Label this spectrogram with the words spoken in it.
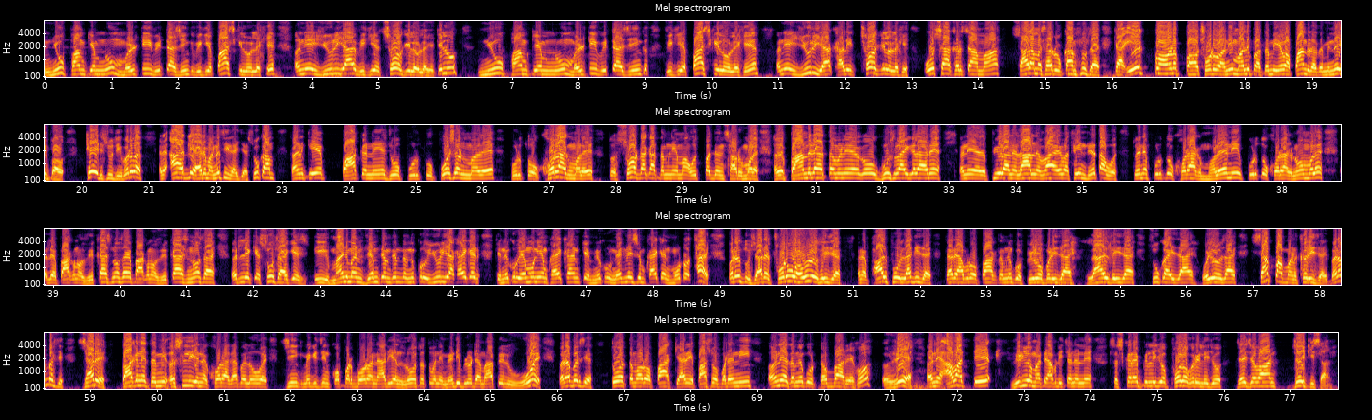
ન્યૂ ફાર્મ કેમનું મલ્ટી વિટા ઝિંક વીઘે પાંચ કિલો લેખે અને યુરિયા વીઘે છ કિલો લેખે. કેટલું? ન્યૂ ફાર્મ કેમનું મલ્ટી વિટા ઝિંક વીઘે પાંચ કિલો લેખે અને યુરિયા ખાલી છ કિલો લેખે. ઓછા ખર્ચામાં સારામાં સારું કામ શું થાય? કે આ એક પણ છોડવાની માલિપા તમે એવા પાંદડા તમે નહીં પાવો ઠેઠ સુધી, બરોબર? અને આ એટલે હારમાં નથી નાખ્યા. શું કામ? કારણ કે પાકને જો પૂરતું પોષણ મળે, પૂરતો ખોરાક મળે, તો સો ટકા તમને એમાં ઉત્પાદન સારું મળે. હવે પાંદડા તમને કહું લાગી ગયેલા રે અને પીળા ને લાલ ને વા એવા થઈને રહેતા હોય, તો એને પૂરતો ખોરાક મળે નહીં, પૂરતો ખોરાક ન મળે, એટલે પાકનો વિકાસ ન થાય, પાકનો વિકાસ ન થાય, એટલે કે શું થાય કે એ માંડ માંડ જેમ તેમ તેમ તેમ નકરું યુરિયા ખાઈ ખાઈને, કે નકરું એમોનિયમ ખાઈ ખાઈને, કે નકરું મેગ્નેશિયમ ખાઈ ખાઈને મોટો થાય. પરંતુ જ્યારે છોડવો અવળો થઈ જાય અને ફાલ ફૂલ લાગી જાય ત્યારે આપણો પાક તમને કોઈ પીળો પડી જાય, લાલ થઈ જાય, સુકાઈ જાય હોયો જાય, સાપા પણ ખરી જાય. બરાબર છે? જ્યારે પાકને તમે અસલી અને ખોરાક આપેલો હોય, zinc, magnesium, copper boron iron, લો તત્વ અને મેડીબ્લોડામ આપેલું હોય, બરાબર છે? તો તમારો પાક ક્યારેય પાછો પડે નહીં અને તમને કોઈ ટબ્બા રેખો રે અને આવા તે વીડિયો માટે આપણી ચેનલને સબસ્ક્રાઈબ કરી લેજો ફોલો કરી લેજો. જય જવાન, જય કિસાન.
